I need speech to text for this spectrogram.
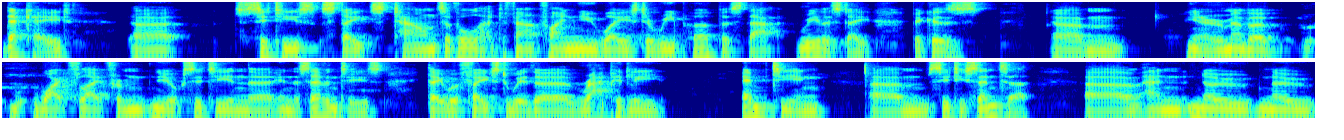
decade, uh, cities, states, towns have all had to find new ways to repurpose that real estate because, um, you know, remember white flight from New York City in the in the seventies. They were faced with a rapidly emptying um, city center, uh, and no no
